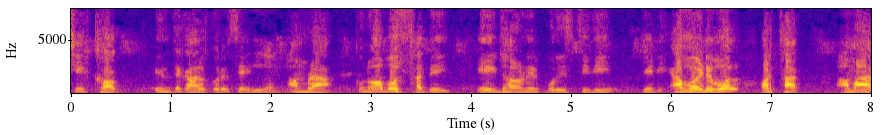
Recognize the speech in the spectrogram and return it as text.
শিক্ষক ইন্তেকাল করেছে। আমরা কোনো অবস্থাতেই এই ধরনের পরিস্থিতি যেটি অ্যাভয়েডেবল অর্থাৎ আমার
